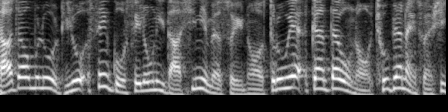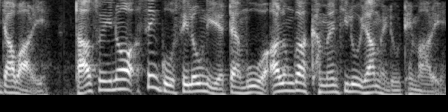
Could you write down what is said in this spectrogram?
ဒါကြောင့်မလို့ဒီလိုအဆင့်ကိုစေလုံးနေတာရှိနေမယ်ဆိုရင်တော့သူတို့ရဲ့အကန့်အသတ်အောင်တော့ချိုးဖျက်နိုင်စွမ်းရှိကြပါတယ်ဒါဆိုရင်တော့အဆင့်ကိုစေလုံးနေတဲ့တန်ဖိုးကိုအလုံးကခံမှန်းကြည့်လို့ရမယ်လို့ထင်ပါတယ်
